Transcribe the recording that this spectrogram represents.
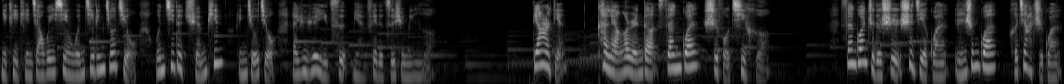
你可以添加微信文姬零九九，文姬的全拼零九九，来预约一次免费的咨询名额。第二点，看两个人的三观是否契合。三观指的是世界观、人生观和价值观，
